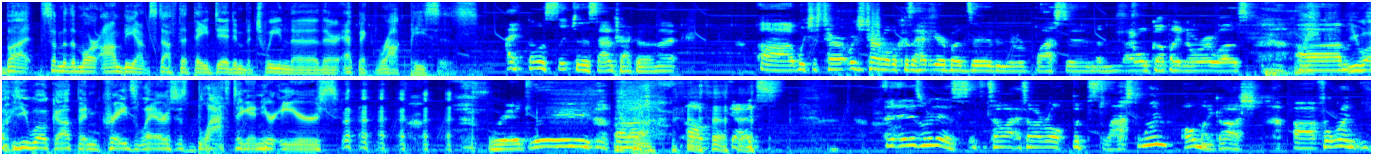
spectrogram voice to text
but some of the more ambient stuff that they did in between the their epic rock pieces. I fell asleep to the soundtrack the other night, uh, which is ter- which is terrible because I had earbuds in and they were blasted, and I woke up, I didn't know where I was. Um, You wo- you woke up and Kraid's lair is just blasting in your ears. Ridley. Uh, oh, yeah, it's it is what it is. That's how I, that's how I roll. But this last one, oh my gosh! Uh, for one,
